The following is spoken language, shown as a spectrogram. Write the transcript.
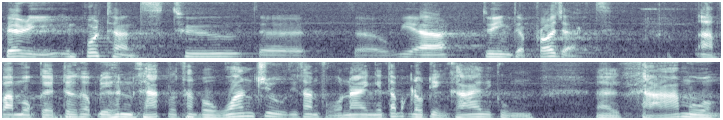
very important to the, the we are doing the project. À, và một cái trường hợp điển hình khác là thành phố Guangzhou. Thì thành phố này người ta bắt đầu triển khai thì cũng uh, khá muộn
